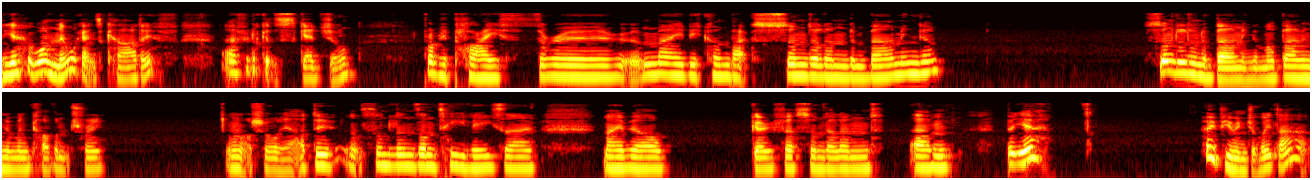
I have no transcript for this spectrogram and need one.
yeah, one 0 against Cardiff. Uh, if you look at the schedule, probably play through, maybe come back Sunderland and Birmingham. Sunderland and Birmingham, or Birmingham and Coventry. I'm not sure yet. I do. Sunderland's on TV, so maybe I'll go for Sunderland. Um, but yeah, hope you enjoyed that.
